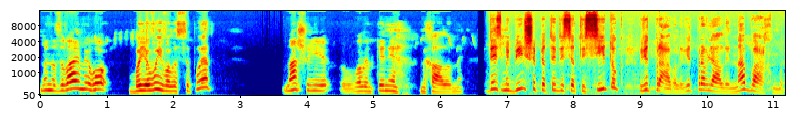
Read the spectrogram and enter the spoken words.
Ми називаємо його бойовий велосипед нашої Валентини Михайловни. Десь ми більше 50 сіток відправили. Відправляли на Бахмут,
